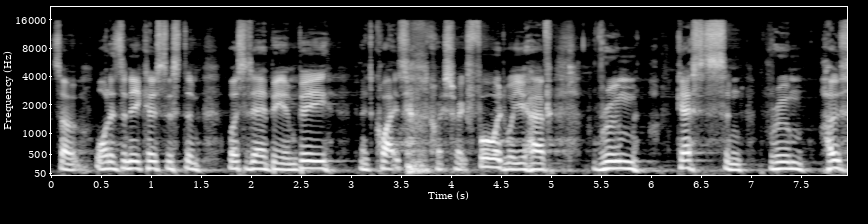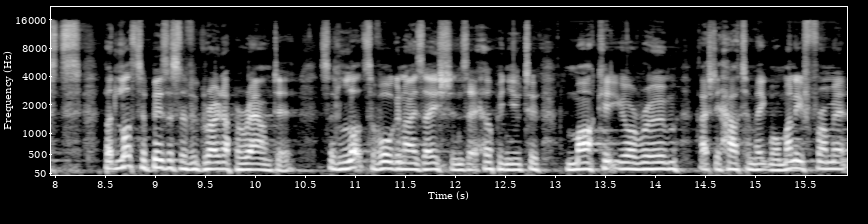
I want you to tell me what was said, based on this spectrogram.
So, what is an ecosystem? Well, this Airbnb. It's quite, quite straightforward, where you have room guests and room hosts, but lots of businesses have grown up around it. So, lots of organizations that are helping you to market your room, actually, how to make more money from it,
